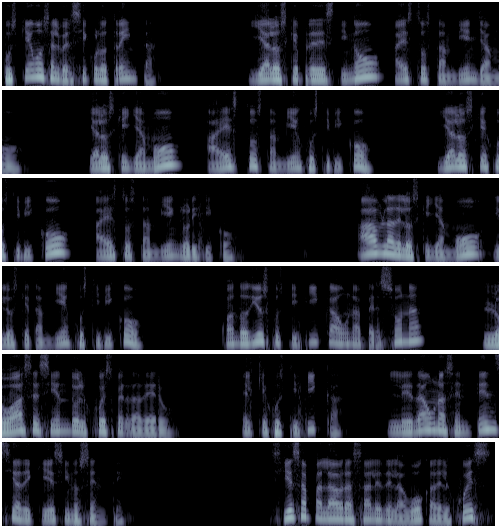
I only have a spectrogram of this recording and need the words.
Busquemos el versículo 30. Y a los que predestinó, a estos también llamó. Y a los que llamó, a estos también justificó. Y a los que justificó, a estos también glorificó. Habla de los que llamó y los que también justificó. Cuando Dios justifica a una persona, lo hace siendo el juez verdadero. El que justifica le da una sentencia de que es inocente. Si esa palabra sale de la boca del juez,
